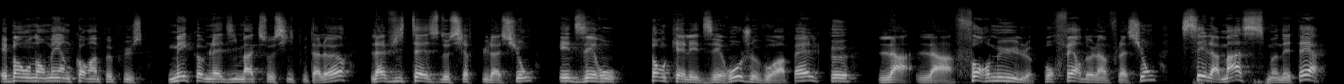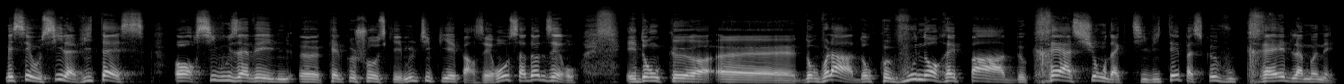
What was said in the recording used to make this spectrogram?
eh ben on en met encore un peu plus. Mais comme l'a dit Max aussi tout à l'heure, la vitesse de circulation est de zéro. Tant qu'elle est de zéro, je vous rappelle que la, formule pour faire de l'inflation, c'est la masse monétaire mais c'est aussi la vitesse. Or, si vous avez euh, quelque chose qui est multiplié par zéro, ça donne zéro. Et donc, euh, euh, donc voilà, donc vous n'aurez pas de création d'activité parce que vous créez de la monnaie.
